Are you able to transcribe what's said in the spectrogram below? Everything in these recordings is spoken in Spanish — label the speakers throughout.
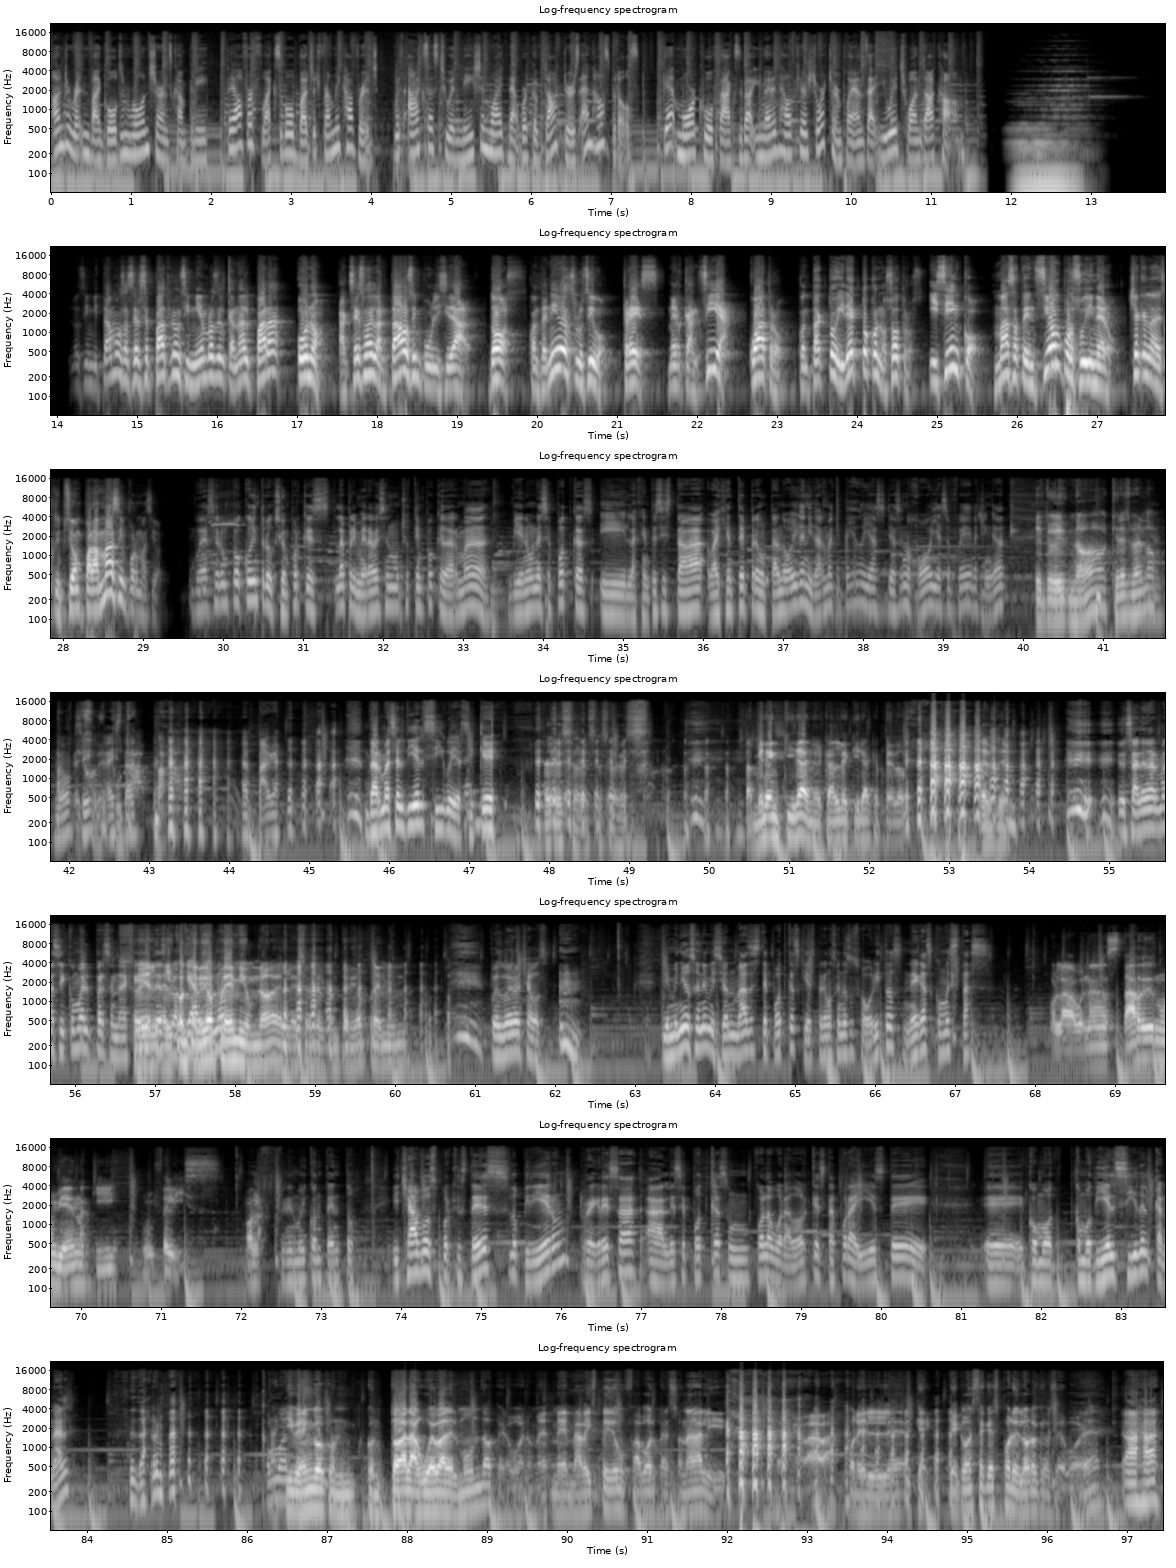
Speaker 1: Underwritten by Golden Rule Insurance Company, they offer flexible, budget friendly coverage with access to a nationwide network of doctors and hospitals. Get more cool facts about United Healthcare short term plans at uh1.com.
Speaker 2: Los invitamos a hacerse Patreons y miembros del canal para 1. Acceso adelantado sin publicidad. 2. Contenido exclusivo. 3. Mercancía. 4. Contacto directo con nosotros. Y 5. Más atención por su dinero. Chequen la descripción para más información.
Speaker 3: Voy a hacer un poco de introducción porque es la primera vez en mucho tiempo que Dharma viene a un ese podcast y la gente sí estaba, hay gente preguntando, oigan, ¿y Dharma qué pedo? Ya, ya se enojó, ya se fue, la chingada.
Speaker 4: Y tú, no, ¿quieres verlo?
Speaker 3: No, sí, ahí
Speaker 4: puta,
Speaker 3: está.
Speaker 4: paga.
Speaker 3: Paga. Dharma es el DLC, güey, así que...
Speaker 4: Eso es, eso es. También en Kira, en el canal de Kira, qué pedo.
Speaker 3: Sale Dharma así como el personaje
Speaker 4: soy el, el contenido
Speaker 3: ¿no?
Speaker 4: premium, ¿no? El, eso es el contenido premium.
Speaker 3: Pues bueno, chavos. Bienvenidos a una emisión más de este podcast que ya esperemos uno de sus favoritos. Negas, ¿cómo estás?
Speaker 5: Hola, buenas tardes, muy bien aquí, muy feliz. Hola.
Speaker 3: Estoy muy contento. Y chavos, porque ustedes lo pidieron, regresa al ese podcast un colaborador que está por ahí, este, eh, como, como DLC del canal, Dharma. ¿Cómo
Speaker 4: Y vengo con, con toda la hueva del mundo, pero bueno, me, me- me habéis pedido un favor personal y. Venga, va, va. Por el. eh, que, que conste que es por el oro que os debo, ¿eh?
Speaker 3: Ajá.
